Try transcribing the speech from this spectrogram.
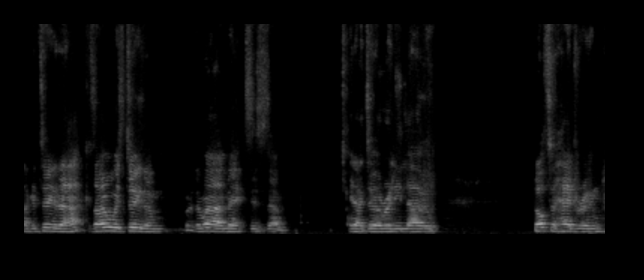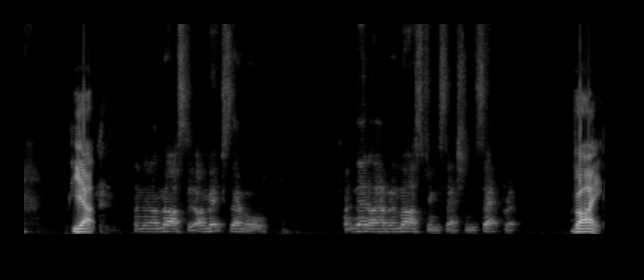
I could do that because I always do them. The way I mix is, um, you know, do a really low, lots of headroom, yeah, and then I master, I mix them all, and then I have a mastering session separate. right.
